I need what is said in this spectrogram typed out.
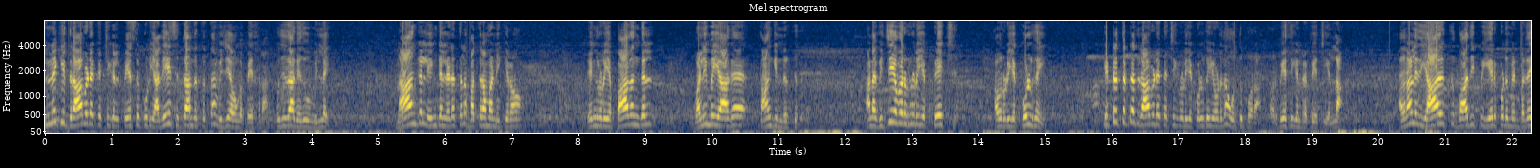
இன்னைக்கு திராவிட கட்சிகள் பேசக்கூடிய அதே சித்தாந்தத்தை தான் விஜய் அவங்க பேசுகிறாங்க புதிதாக எதுவும் இல்லை. நாங்கள் எங்கள் இடத்துல பத்திரமா நிற்கிறோம் எங்களுடைய பாதங்கள் வலிமையாக தாங்கி நிற்குது. ஆனால் விஜய் அவர்களுடைய பேச்சு அவருடைய கொள்கை கிட்டத்தட்ட திராவிட கட்சிகளுடைய கொள்கையோடு தான் ஒத்து போறான். அவர் பேசுகின்ற பேச்சு எல்லாம். அதனால் இது யாருக்கு பாதிப்பு ஏற்படும் என்பதை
